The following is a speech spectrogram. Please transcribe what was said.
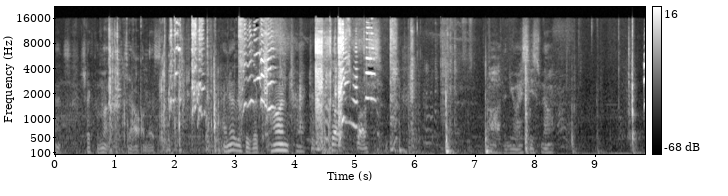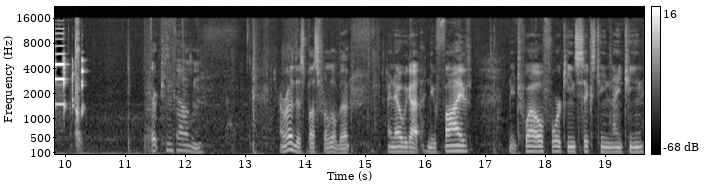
Let's check the mileage out on this. I know this is a contracted subs bus. Oh, the new IC smell. 13,000. I rode this bus for a little bit. I know we got new 5, new 12, 14, 16, 19,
